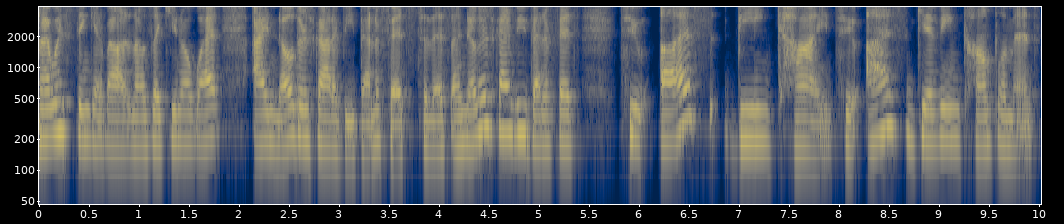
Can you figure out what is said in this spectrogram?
I was thinking about it and I was like, you know what? I know there's got to be benefits to this. I know there's got to be benefits to us being kind, to us giving compliments.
